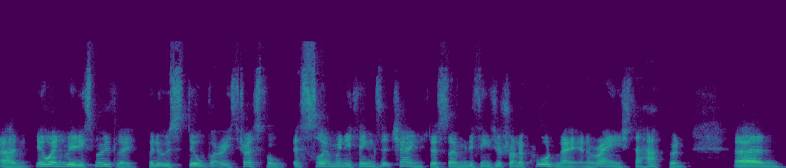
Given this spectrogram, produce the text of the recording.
and it went really smoothly but it was still very stressful. There's so many things that change. There's so many things you're trying to coordinate and arrange to happen. And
